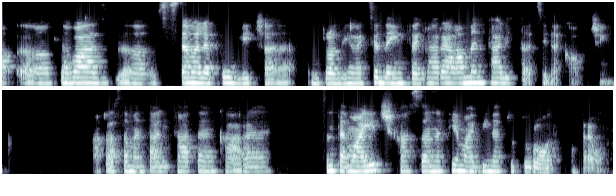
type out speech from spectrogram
uh, cumva uh, sistemele publice într-o direcție de integrare a mentalității de coaching. Această mentalitate în care suntem aici ca să ne fie mai bine tuturor împreună.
